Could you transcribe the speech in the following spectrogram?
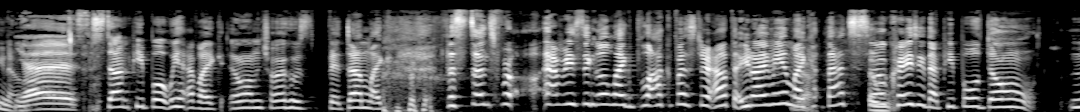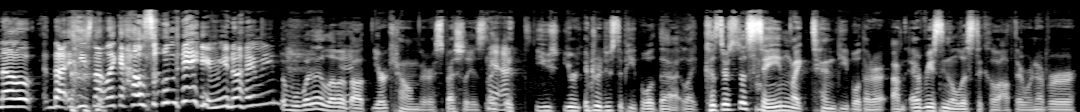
you know, yes. stunt people. We have like Ilham Choi, who's been done like the stunts for every single like blockbuster out there. You know what I mean? Like Yeah. that's so And- crazy that people don't know that he's not like a household name. You know what I mean? what I love about your calendar, especially, is like Yeah. it, you, you're introduced to people that like because there's the same like ten people that are on every single listicle out there. Whenever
